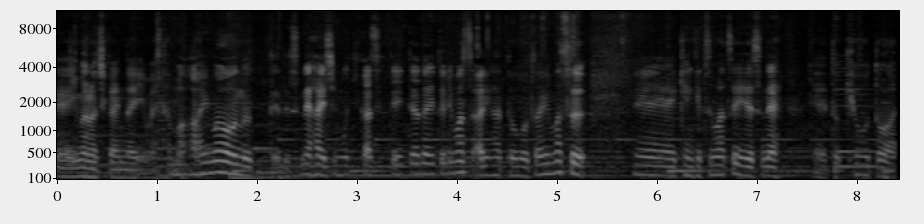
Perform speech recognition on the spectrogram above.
えー、今の時間になりました。まあ、合間を縫ってですね、配信も聞かせていただいております。ありがとうございます。えー、献血祭りですね、えーと、今日と明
